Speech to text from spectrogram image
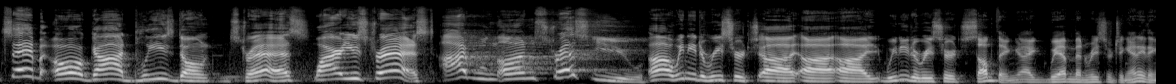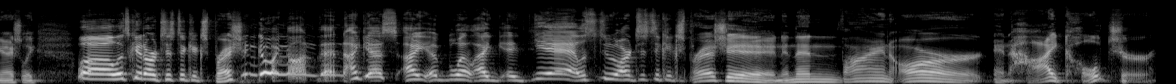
say, but oh God, please don't stress. Why are you stressed? I will unstress you. Uh, we need to research, uh, uh, uh, we need to research something. I, we haven't been researching anything actually. Well, let's get artistic expression going on then, I guess. I, uh, well, I, uh, yeah, let's do artistic expression and then fine art and high culture.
